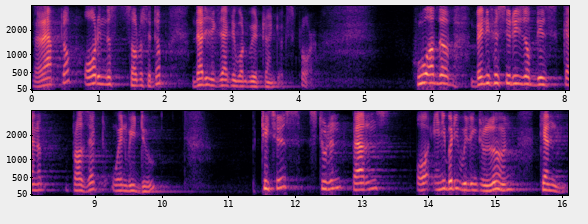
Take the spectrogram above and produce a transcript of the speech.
laptop or in the server setup, that is exactly what we're trying to explore. Who are the beneficiaries of this kind of project when we do? Teachers, students, parents, or anybody willing to learn can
